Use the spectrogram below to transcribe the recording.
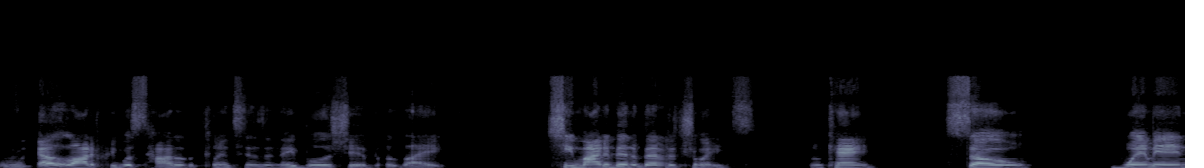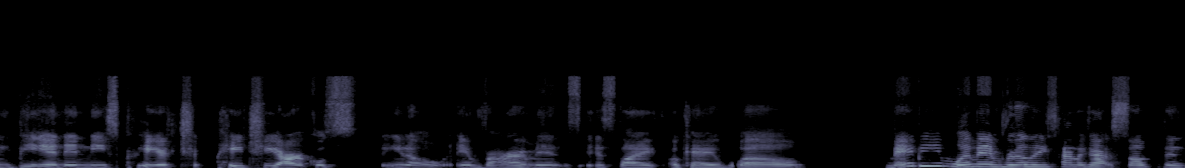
a lot of people was tired of the Clintons and they bullshit, but like she might have been a better choice. Okay. So women being in these patriarchal, you know, environments it's like, okay, well, maybe women really kind of got something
